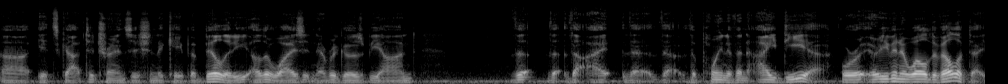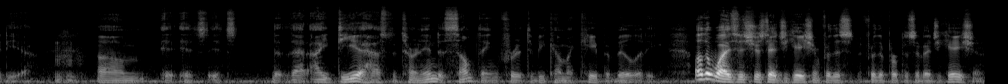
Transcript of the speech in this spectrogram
uh, it's got to transition to capability. Otherwise, it never goes beyond the the the, the, the, the point of an idea or, or even a well developed idea. Mhm. Um, it, it's it's that that idea has to turn into something for it to become a capability. Otherwise, it's just education for this for the purpose of education.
